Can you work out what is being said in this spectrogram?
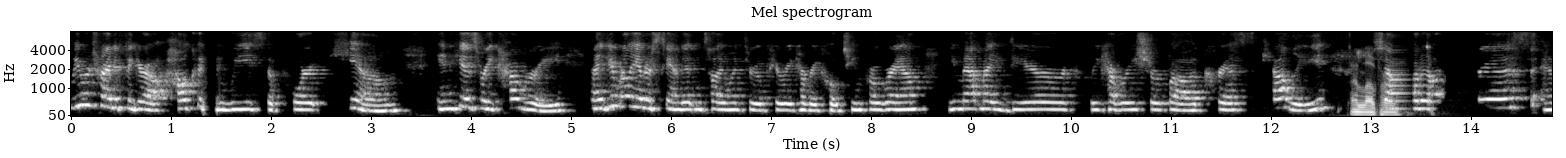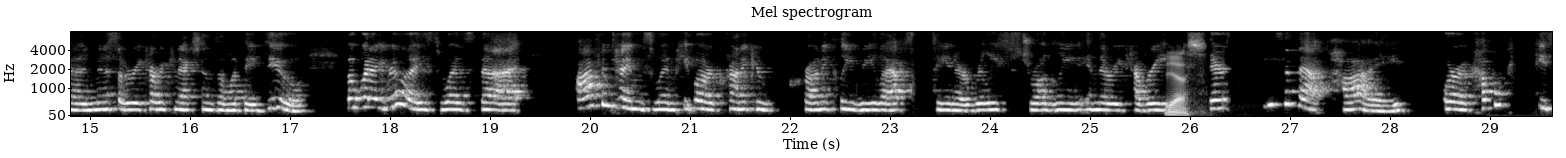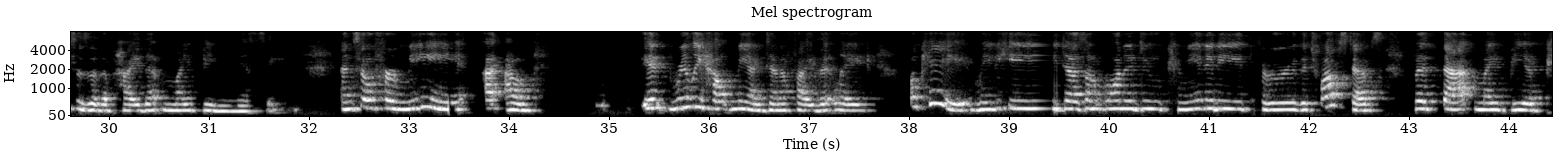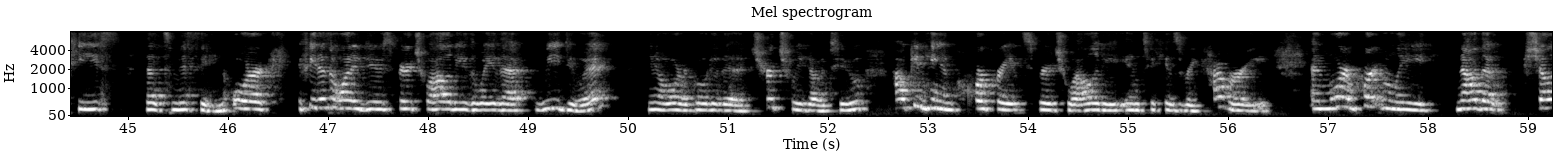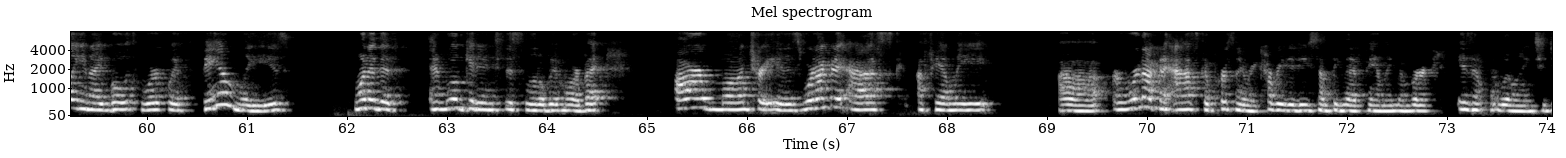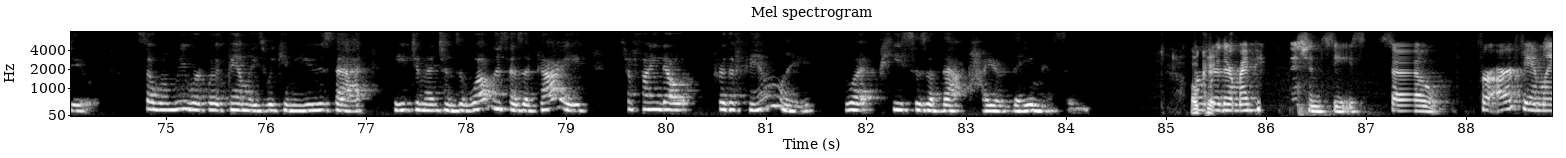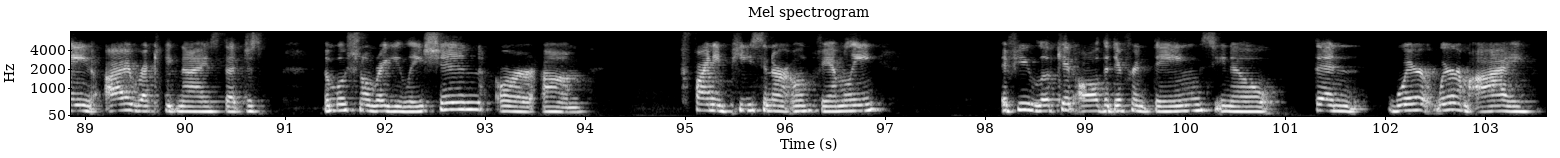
We were trying to figure out how could we support him in his recovery. And I didn't really understand it until I went through a peer recovery coaching program. You met my dear recovery Sherpa, Chris Kelly. I love her. Shout out Chris and Minnesota Recovery Connections and what they do. But what I realized was that oftentimes when people are chronic chronically relapsing or really struggling in their recovery, Yes. there's a piece of that pie or a couple pieces of the pie that might be missing. And so for me, I, um, it really helped me identify that, like, okay, maybe he doesn't want to do community through the 12 steps, but that might be a piece that's missing. Or if he doesn't want to do spirituality the way that we do it, you know, or go to the church we go to, how can he incorporate spirituality into his recovery? And more importantly, now that Shelly and I both work with families, one of the, and we'll get into this a little bit more, but our mantra is we're not going to ask a family uh, or we're not going to ask a person in recovery to do something that a family member isn't willing to do. So when we work with families, we can use that eight dimensions of wellness as a guide to find out for the family what pieces of that pie are they missing. Okay. where there might be deficiencies. So for our family, I recognize that just emotional regulation or um, finding peace in our own family. If you look at all the different things, you know, then where where am I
